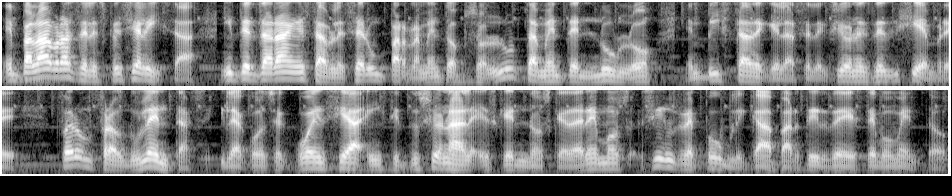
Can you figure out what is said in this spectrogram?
En palabras del especialista, intentarán establecer un parlamento absolutamente nulo en vista de que las elecciones de diciembre fueron fraudulentas y la consecuencia institucional es que nos quedaremos sin república a partir de este momento.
